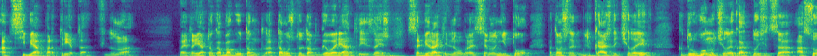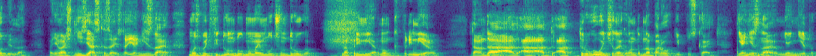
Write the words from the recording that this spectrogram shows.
от себя портрета Федуна. Поэтому я только могу там от того, что там говорят, и, знаешь, собирательный образ, все равно не то. Потому что каждый человек к другому человеку относится особенно. Понимаешь, нельзя сказать, что я не знаю. Может быть, Федун был бы моим лучшим другом, например. Ну, к примеру. Да, да, а, а, а другого человека он там на порог не пускает. Я не знаю, у меня нету.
